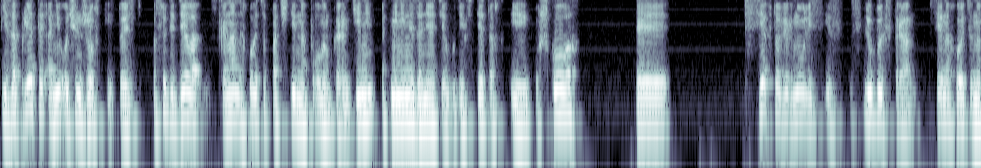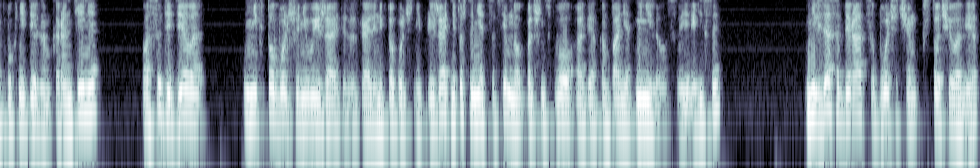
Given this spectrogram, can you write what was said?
и запреты, они очень жесткие. То есть, по сути дела, страна находится почти на полном карантине, отменены занятия в университетах и в школах. Э, все, кто вернулись из, любых стран, все находятся на двухнедельном карантине. По сути дела, никто больше не уезжает из Израиля, никто больше не приезжает. Не то, что нет совсем, но большинство авиакомпаний отменили свои рейсы. Нельзя собираться больше, чем в 100 человек.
